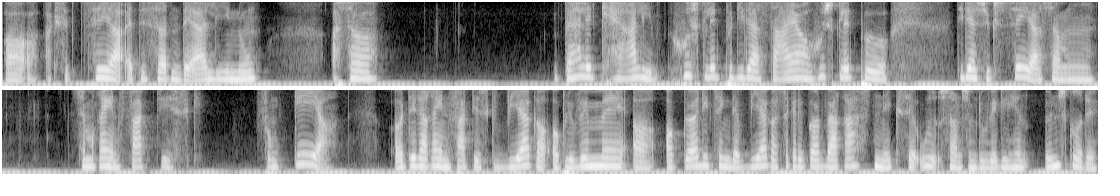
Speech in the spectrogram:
og acceptere, at det er sådan, det er lige nu. Og så vær lidt kærlig. Husk lidt på de der sejre, og husk lidt på de der succeser, som, som rent faktisk fungerer, og det der rent faktisk virker, og blive ved med at, at gøre de ting, der virker, så kan det godt være, at resten ikke ser ud sådan, som du virkelig ønskede det.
